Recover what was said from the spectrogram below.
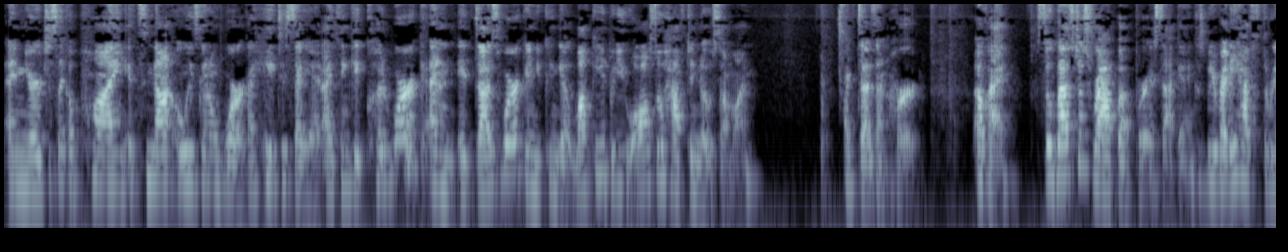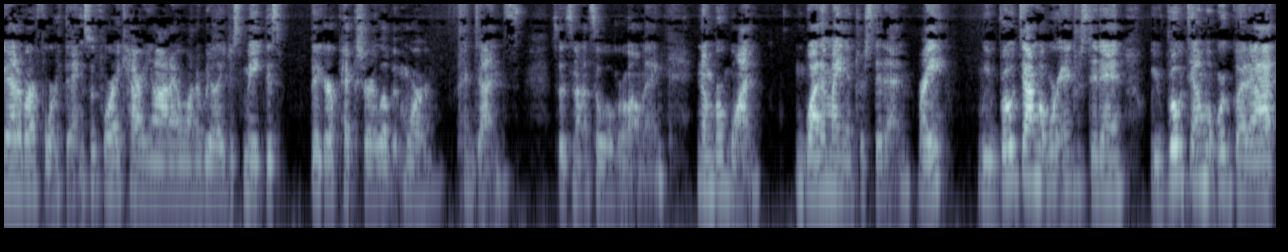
and you're just like applying, it's not always going to work. I hate to say it. I think it could work and it does work and you can get lucky, but you also have to know someone. It doesn't hurt. Okay. So let's just wrap up for a second because we already have three out of our four things. Before I carry on, I want to really just make this bigger picture a little bit more condensed so it's not so overwhelming. Number one, what am I interested in, right? We wrote down what we're interested in, we wrote down what we're good at,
